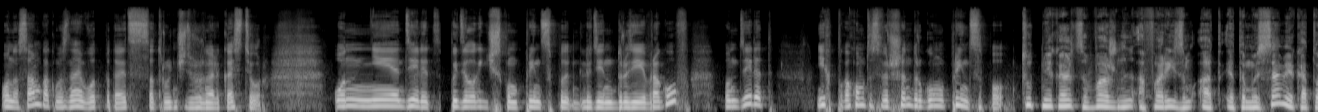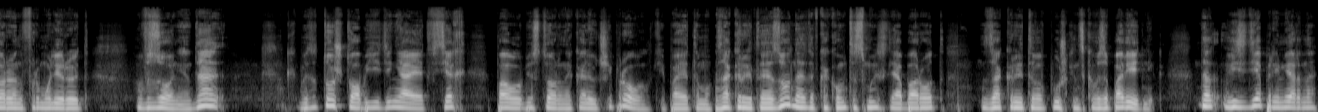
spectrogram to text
Он и сам, как мы знаем, вот пытается сотрудничать в журнале «Костер». Он не делит по идеологическому принципу людей на друзей и врагов, он делит их по какому-то совершенно другому принципу. Тут, мне кажется, важный афоризм от «это мы сами», который он формулирует в зоне, да, как бы это то, что объединяет всех по обе стороны колючей проволоки. Поэтому закрытая зона – это в каком-то смысле оборот закрытого пушкинского заповедника. Да, везде примерно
